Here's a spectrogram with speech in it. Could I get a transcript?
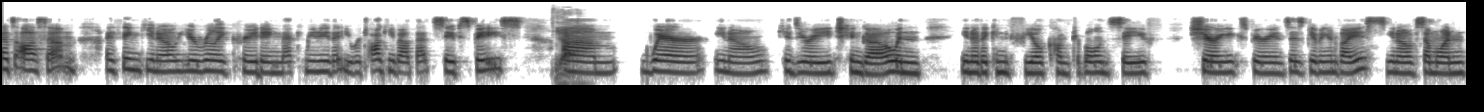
That's awesome. I think, you know, you're really creating that community that you were talking about, that safe space yeah. um, where, you know, kids your age can go and you know they can feel comfortable and safe sharing experiences giving advice you know if someone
